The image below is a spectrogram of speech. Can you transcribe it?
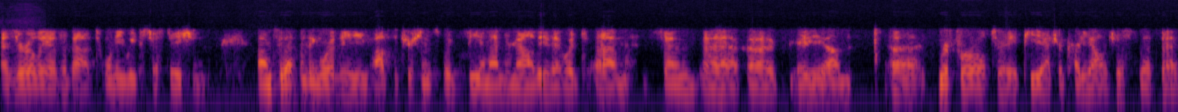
as early as about 20 weeks gestation. Um, so that's something where the obstetricians would see an abnormality that would um, send uh, uh, a um, uh, referral to a pediatric cardiologist. That's a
